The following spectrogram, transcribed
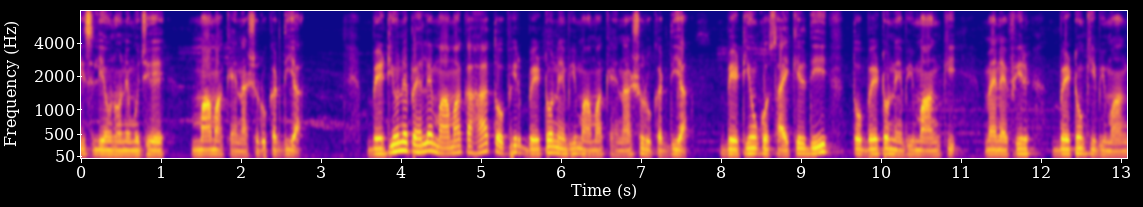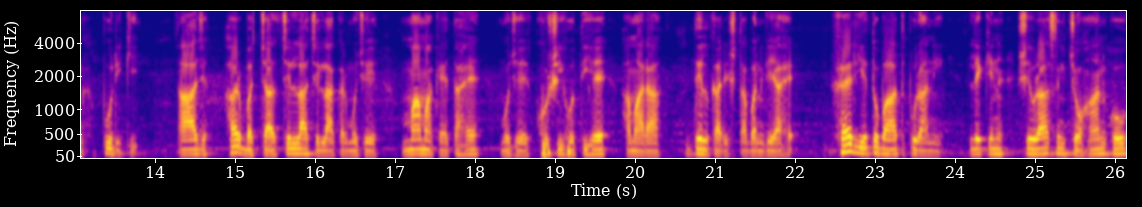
इसलिए उन्होंने मुझे मामा कहना शुरू कर दिया। बेटियों ने पहले मामा कहा तो फिर बेटों ने भी मामा कहना शुरू कर दिया। बेटियों को साइकिल दी तो बेटों ने भी मांग की। मैंने फिर बेटों की भी मांग पूरी की। आज हर बच्चा चिल्ला चिल्ला कर मुझे, मामा कहता है, मुझे खुशी होती है, हमारा दिल का रिश्ता बन गया है। खैर, ये तो बात पुरानी, लेकिन शिवराज सिंह चौहान को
